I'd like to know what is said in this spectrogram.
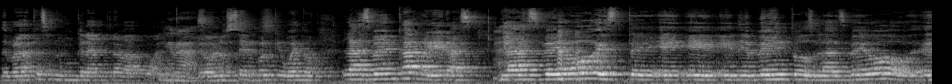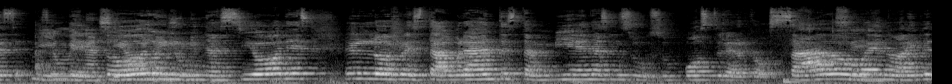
de verdad que hacen un gran trabajo. Yo lo sé porque, bueno, las veo en carreras, las veo este, eh, en eventos, las veo este, iluminaciones, iluminaciones. En los restaurantes también hacen su, su postre rosado, bueno, hay de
